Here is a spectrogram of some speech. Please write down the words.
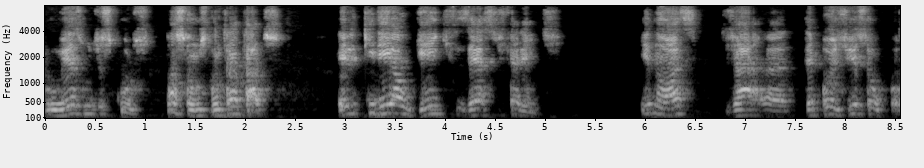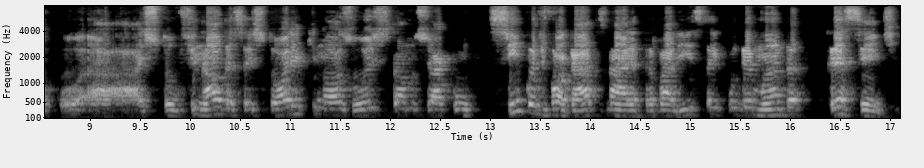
o mesmo discurso. Nós fomos contratados. Ele queria alguém que fizesse diferente. E nós, já ah, depois disso, o, a, a, o final dessa história é que nós hoje estamos já com cinco advogados na área trabalhista e com demanda crescente.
